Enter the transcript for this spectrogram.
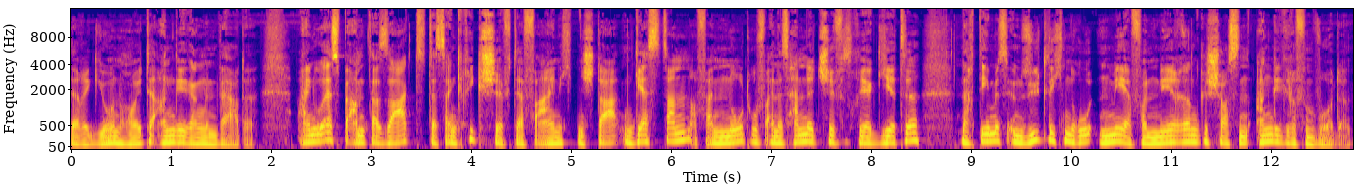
der Region heute angegangen werde. Ein US-Beamter sagt, dass ein Kriegsschiff der Vereinigten Staaten gestern auf einen Notruf eines Handelsschiffes reagierte, nachdem es im südlichen Roten Meer von mehreren Geschossen angegriffen wurde.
